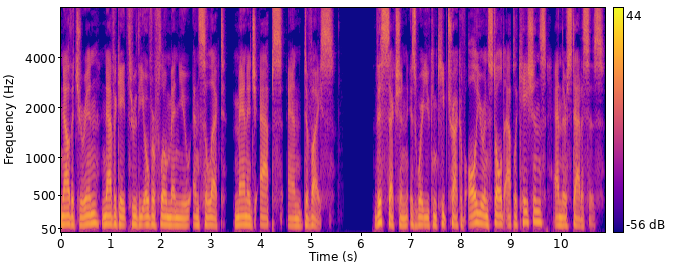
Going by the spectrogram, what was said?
Now that you're in, navigate through the Overflow menu and select Manage Apps and Device. This section is where you can keep track of all your installed applications and their statuses.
